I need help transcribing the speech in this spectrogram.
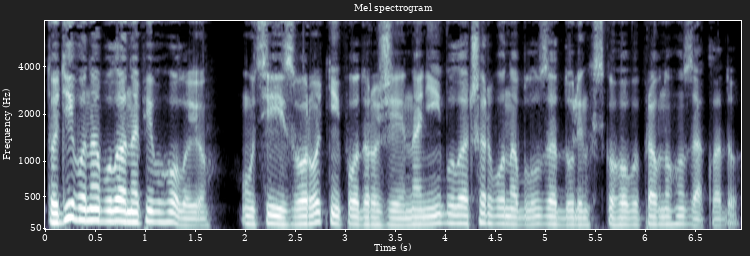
Тоді вона була напівголою. У цій зворотній подорожі на ній була червона блуза дулінгського виправного закладу.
